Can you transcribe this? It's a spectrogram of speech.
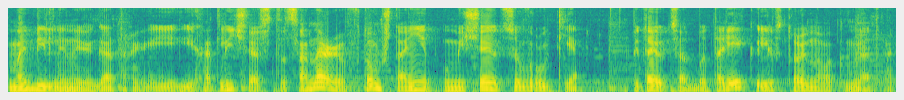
мобильные навигаторы и их отличие от стационаров в том, что они умещаются в руке, питаются от батареек или встроенного аккумулятора.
